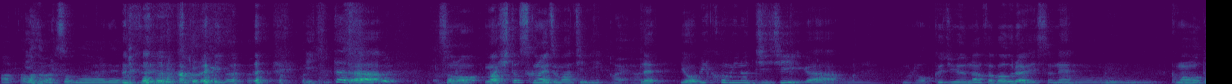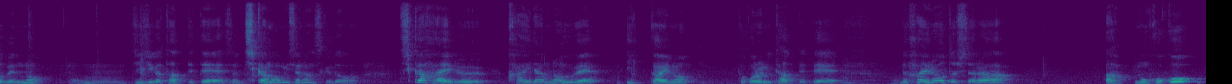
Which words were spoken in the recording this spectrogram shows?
頭が悪そうな名前だよね。これ行った行ったらそのまあ人少ないんですよ街に、はいはい。で呼び込みのじじいが60半ばぐらいですよね、熊本弁のじじいが立っててその地下のお店なんですけど地下入る階段の上1階のところに立っててで入ろうとしたら「あもうここ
